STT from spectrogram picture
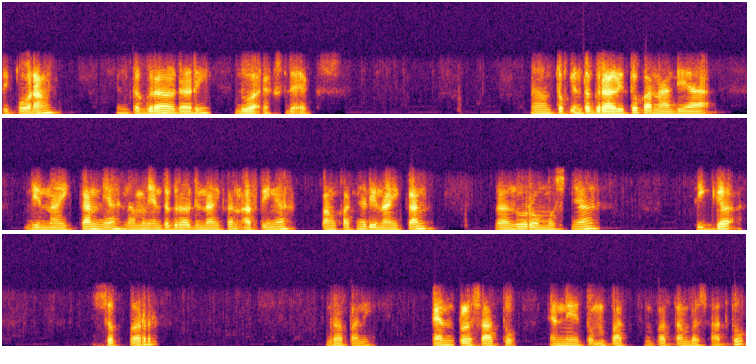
dikurang integral dari 2x dx. Nah, untuk integral itu karena dia dinaikkan ya, namanya integral dinaikkan artinya pangkatnya dinaikkan, lalu rumusnya 3 seper berapa nih? n plus 1. n-nya itu 4, 4 tambah 1.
